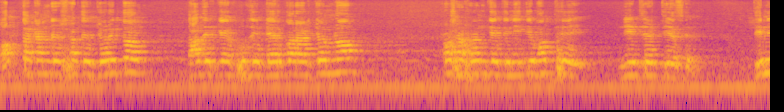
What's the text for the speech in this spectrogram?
হত্যাকাণ্ডের সাথে জড়িত, তাদেরকে খুঁজে বের করার জন্য প্রশাসনকে তিনি ইতিমধ্যেই নির্দেশ দিয়েছেন। তিনি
